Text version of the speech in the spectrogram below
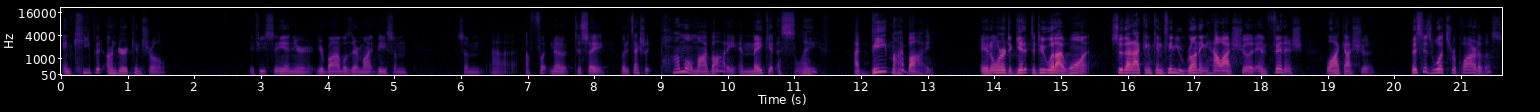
and keep it under control. If you see in your, your Bibles, there might be some, some uh, a footnote to say, but it's actually pummel my body and make it a slave. I beat my body in order to get it to do what I want so that I can continue running how I should and finish like I should. This is what's required of us.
